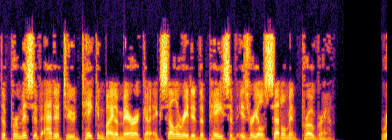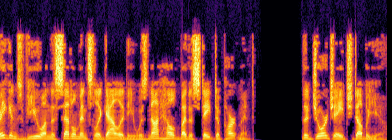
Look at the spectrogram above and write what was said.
The permissive attitude taken by America accelerated the pace of Israel's settlement program. Reagan's view on the settlement's legality was not held by the State Department. The George H. W.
